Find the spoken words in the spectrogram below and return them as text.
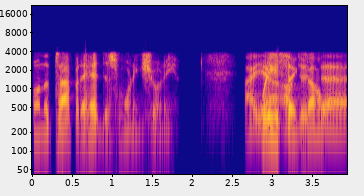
on the top of the head this morning, Shawnee. I, what do you uh, think, I'll just, uh,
